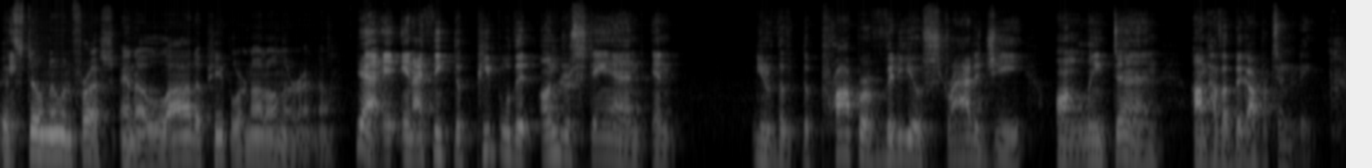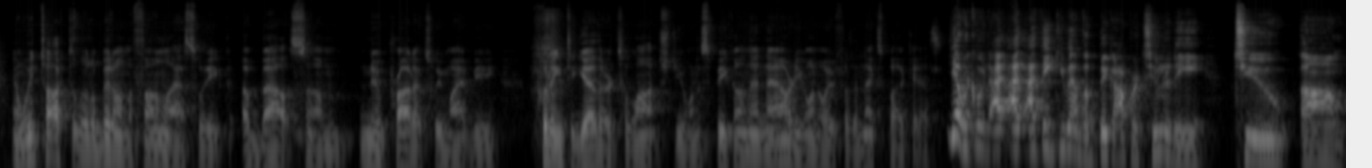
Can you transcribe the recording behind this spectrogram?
it's still new and fresh, and a lot of people are not on there right now. Yeah, and, and I think the people that understand and you know the the proper video strategy on LinkedIn um, have a big opportunity. And we talked a little bit on the phone last week about some new products we might be putting together to launch. Do you want to speak on that now, or do you want to wait for the next podcast? Yeah, we could. I, I- think you have a big opportunity to um,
